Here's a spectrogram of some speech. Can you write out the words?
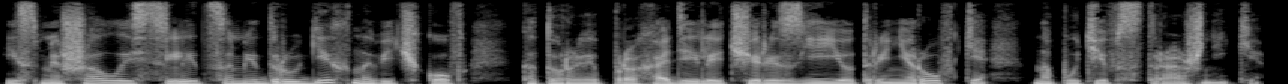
и смешалось с лицами других новичков, которые проходили через ее тренировки на пути в стражники.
